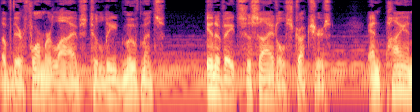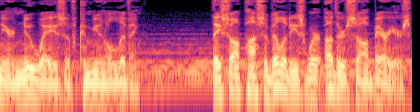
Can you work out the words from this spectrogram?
of their former lives to lead movements, innovate societal structures, and pioneer new ways of communal living. They saw possibilities where others saw barriers,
